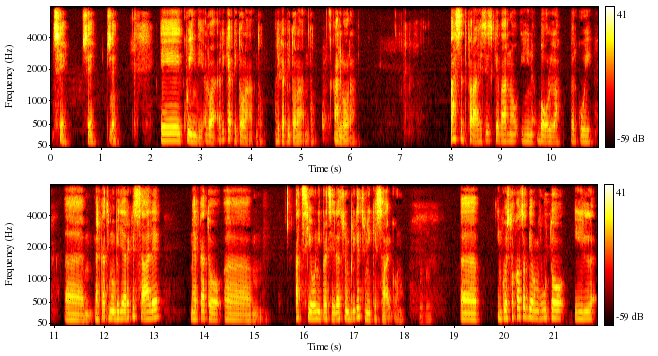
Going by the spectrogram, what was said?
Sì, sì, sì. Mm. E quindi, allora, ricapitolando, ricapitolando, allora, asset prices che vanno in bolla, per cui eh, mercato immobiliare che sale, mercato eh, azioni, prezzi delle azioni e obbligazioni che salgono. Uh-huh. Uh, in questo caso abbiamo avuto il,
